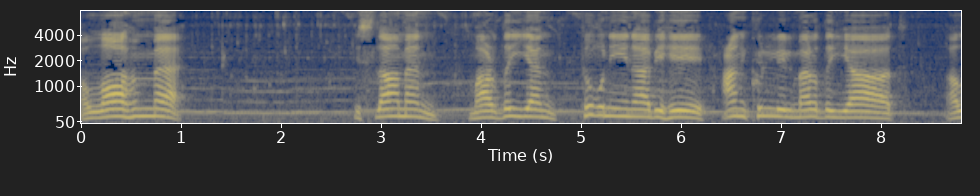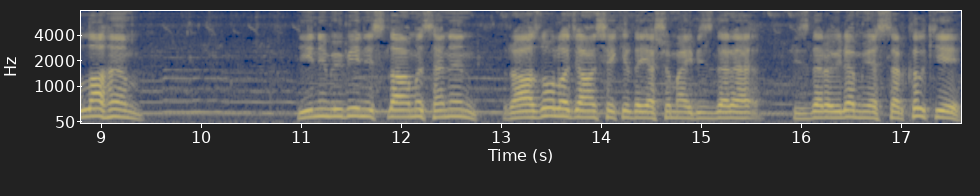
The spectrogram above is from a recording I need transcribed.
Allahümme İslamen mardiyen tugnina bihi an kullil merdiyat. Allah'ım dini mübin İslam'ı senin razı olacağın şekilde yaşamayı bizlere bizlere öyle müyesser kıl ki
